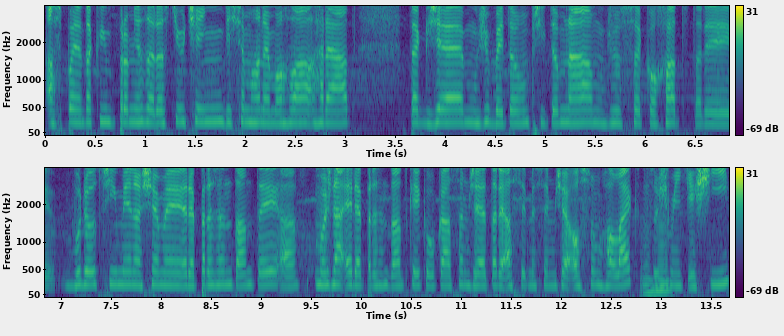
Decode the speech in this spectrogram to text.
aspoň takovým pro mě zadosti učení, když jsem ho nemohla hrát takže můžu být tomu přítomná, můžu se kochat tady budoucími našimi reprezentanty a možná i reprezentantky. Kouká jsem, že je tady asi, myslím, že 8 holek, mm-hmm. což mě těší.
